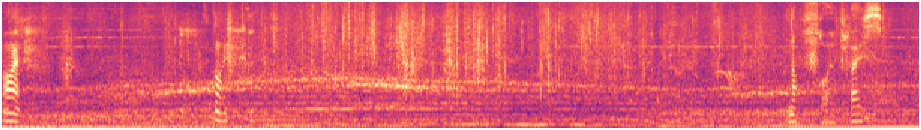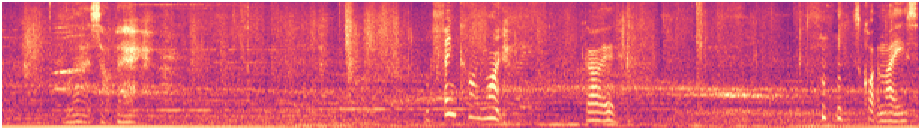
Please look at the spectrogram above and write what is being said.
right. Right. Another fireplace. That's up there. I think I might go. it's quite a maze.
